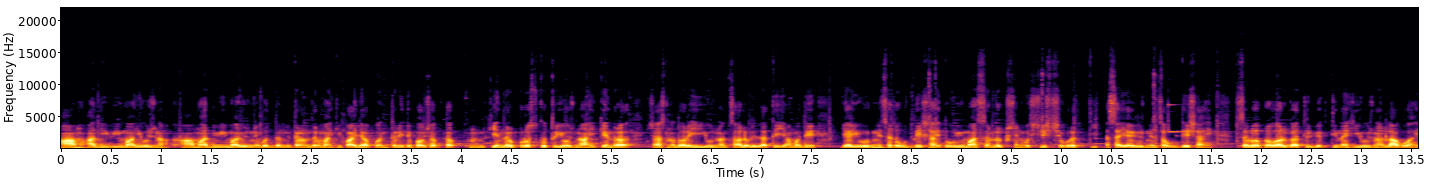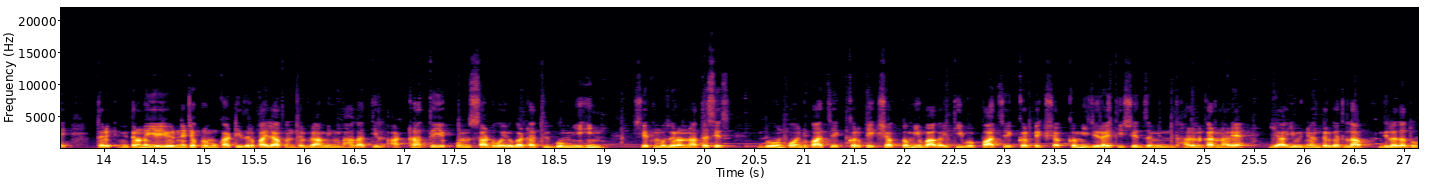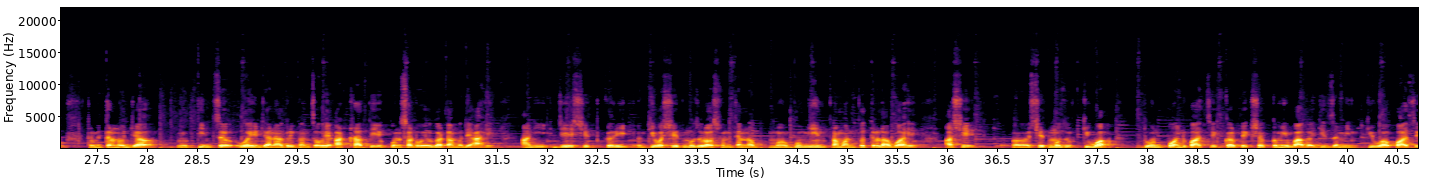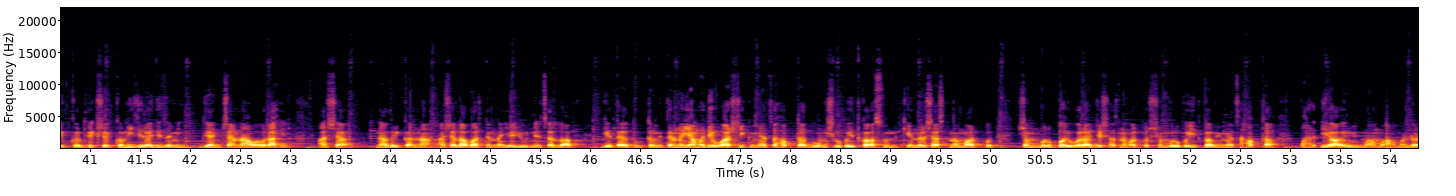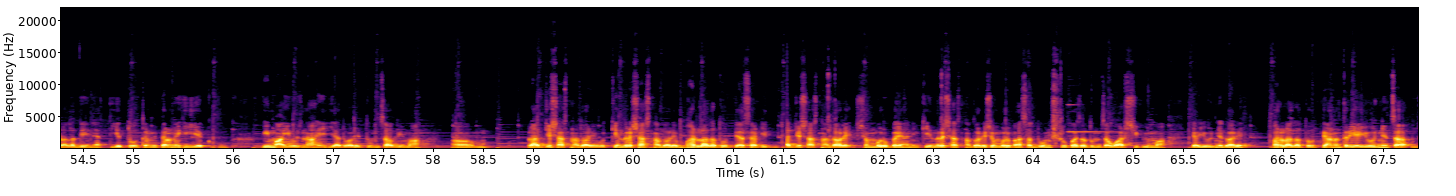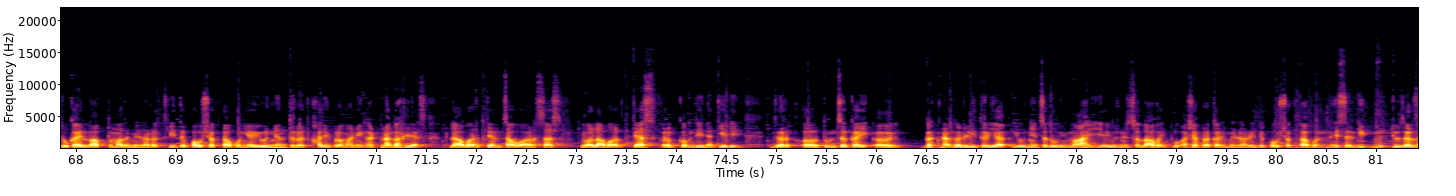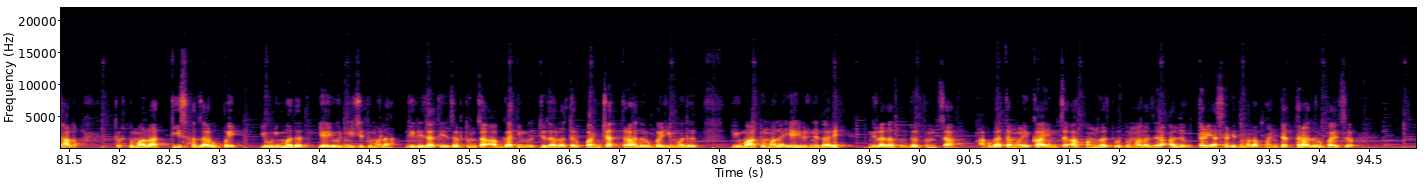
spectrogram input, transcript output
आम आदमी विमा योजना. आम आदमी विमा योजनेबद्दल मित्रांनो जर माहिती पाहिली आपण तर इथे पाहू शकता केंद्र पुरस्कृत योजना आहे. केंद्र शासनाद्वारे ही योजना चालवली जाते. यामध्ये या योजनेचा जो उद्देश आहे तो विमा संरक्षण व शिष्यवृत्ती असा या योजनेचा उद्देश आहे. सर्व प्रवर्गातील व्यक्तींना ही योजना लागू आहे. तर मित्रांनो या योजनेच्या प्रमुख अटी जर पाहिल्या आपण तर ग्रामीण भागातील अठरा ते एकोणसाठ वयोगटातील भूमिहीन शेतमजुरांना तसेच दोन पॉईंट पाच एकरपेक्षा कमी बागायती व पाच एकरपेक्षा कमी जिरायती शेतजमीन धारण करणाऱ्या या योजनेअंतर्गत लाभ दिला जातो. तर मित्रांनो ज्या व्यक्तींचं वय ज्या नागरिकांचं वय अठरा ते एकोणसाठ वयोगटामध्ये आहे आणि जे शेतकरी किंवा शेतमजूर असून त्यांना भूमिहीन प्रमाणपत्र लागू आहे असे शेतमजूर किंवा दोन पॉईंट पाच एकरपेक्षा कमी बागायती जमीन किंवा पाच एकरपेक्षा कमी जिरायती जमीन ज्यांच्या नावावर आहे अशा नागरिकांना अशा लाभार्थ्यांना या योजनेचा लाभ घेता येतो. तर मित्रांनो यामध्ये वार्षिक विम्याचा हप्ता दोनशे रुपये इतका असून केंद्र शासनामार्फत शंभर रुपये व राज्य शासनामार्फत शंभर रुपये इतका विम्याचा हप्ता भारतीय आयुर्विमा महामंडळाला देण्यात येतो. तर मित्रांनो ही एक विमा योजना आहे. याद्वारे तुमचा विमा राज्य शासनाद्वारे व केंद्र शासनाद्वारे भरला जातो. त्यासाठी राज्य शासनाद्वारे शंभर रुपये आणि केंद्र शासनाद्वारे शंभर रुपये असा दोनशे रुपयाचा तुमचा वार्षिक विमा या योजनेद्वारे भरला जातो. त्यानंतर या योजनेचा जो काही लाभ तुम्हाला मिळणार तिथं इथं पाहू शकता आपण या योजनेअंतर्गत खालीप्रमाणे घटना घडल्यास लाभार्थ्यांचा वारसास किंवा लाभार्थ्यास रक्कम देण्यात येते. जर तुमचं काही घटना घडली तर या योजनेचा जो विमा आहे या योजनेचा लाभ आहे तो अशा प्रकारे मिळणार आहे ते पाहू शकता आपण. नैसर्गिक मृत्यू जर झाला तर तुम्हाला तीस हजार रुपये एवढी मदत या योजनेची तुम्हाला दिली जाते. जर तुमचा अपघाती मृत्यू झाला तर पंच्याहत्तर हजार रुपयाची मदत विमा तुम्हाला या योजनेद्वारे दिला जातो. जर तुमचा अपघातामुळे कायमचं अपंगत्व तुम्हाला जर आलं तर यासाठी तुम्हाला पंच्याहत्तर हजार रुपयाचं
